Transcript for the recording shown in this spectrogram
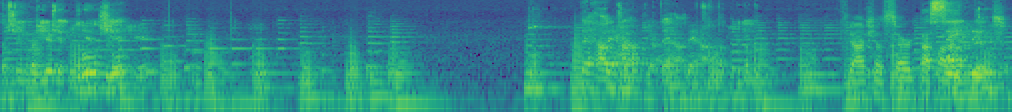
Tá achando que a gente é trouxa? Tá errado já, tá errado. Você tá preso. Você acha certo tá Aceita.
